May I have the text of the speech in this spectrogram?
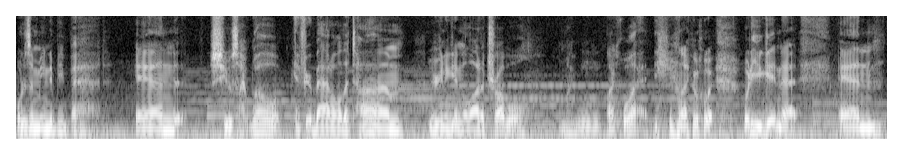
what does it mean to be bad? And she was like, well, if you're bad all the time, you're going to get in a lot of trouble. I'm like, well, like what? You're like, what, what are you getting at? And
